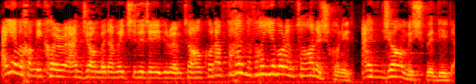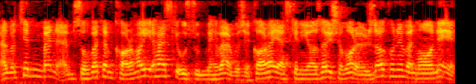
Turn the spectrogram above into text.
اگه بخوام یه کاری رو انجام بدم یه چیز جدیدی رو امتحان کنم فقط فقط یه بار امتحانش کنید. انجامش بدید. البته من صحبتم کارهایی هست که اصول محور باشه. کارهایی است که نیازهای شما رو ارضا کنه و مانع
